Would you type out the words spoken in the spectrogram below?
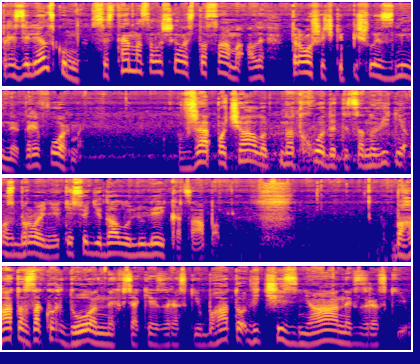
При Зеленському система залишилась та сама, але трошечки пішли зміни, реформи. Вже почало надходити це новітнє озброєння, яке сьогодні дало люлей кацапам. Багато закордонних всяких зразків, багато вітчизняних зразків.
